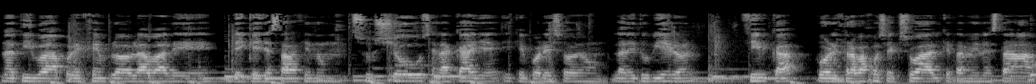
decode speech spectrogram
Nativa, por ejemplo, hablaba de, de que ella estaba haciendo sus shows en la calle y que por eso la detuvieron. Circa, por el trabajo sexual, que también está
